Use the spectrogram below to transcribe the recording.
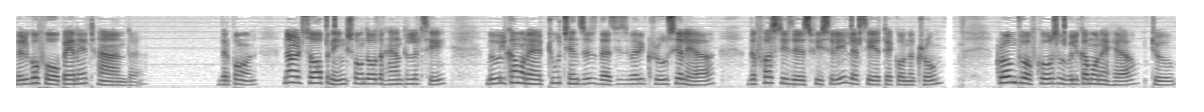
we will go for open it and uh, thereupon now it's opening. So on the other hand let's see. We will come on a two changes. That is very crucial here. The first is especially let's say a take on the Chrome. Chrome 2 of course we will come on a here to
